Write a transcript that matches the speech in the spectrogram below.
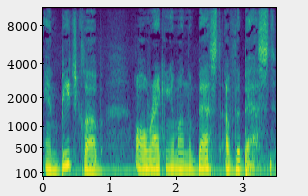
and Beach Club, all ranking among the best of the best.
